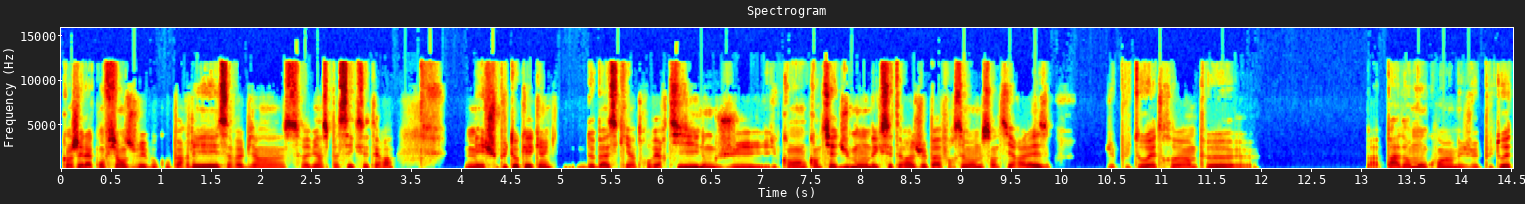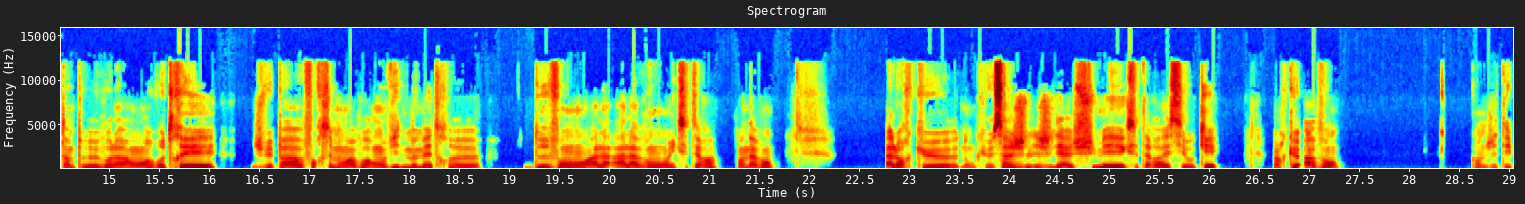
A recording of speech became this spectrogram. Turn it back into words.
quand j'ai la confiance, je vais beaucoup parler et ça va bien, ça va bien se passer, etc. Mais je suis plutôt quelqu'un de base qui est introverti, donc j'ai, quand, quand il y a du monde, etc., je vais pas forcément me sentir à l'aise. Je vais plutôt être un peu, euh, bah, pas dans mon coin, mais je vais plutôt être un peu, voilà, en retrait. Je vais pas forcément avoir envie de me mettre euh, devant, à la- à l'avant, etc., en avant. Alors que, euh, donc euh, ça, je, l'ai assumé, etc., et c'est OK. Alors que avant, quand j'étais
